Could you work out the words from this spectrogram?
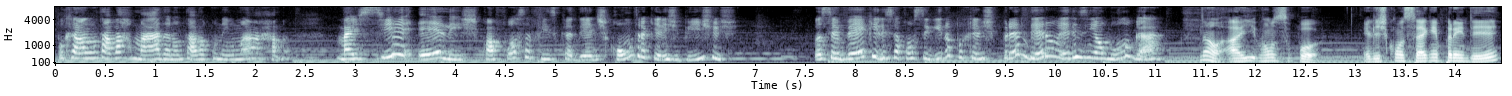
porque ela não tava armada, não tava com nenhuma arma. Mas se eles, com a força física deles contra aqueles bichos, você vê que eles só conseguiram porque eles prenderam eles em algum lugar. não, aí vamos supor. Eles conseguem prender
